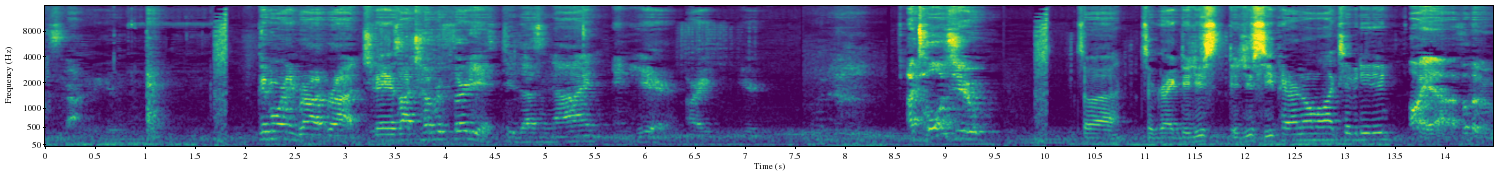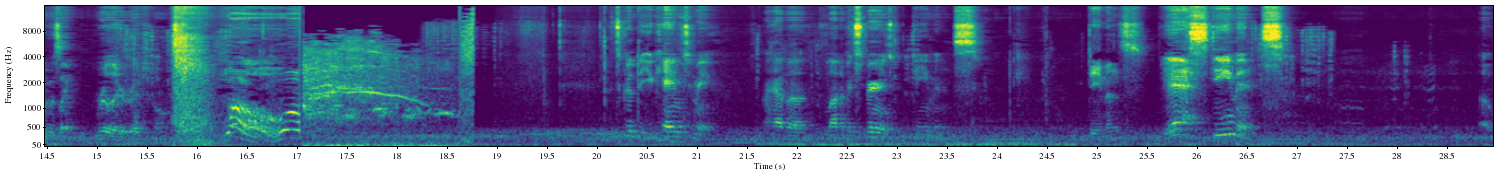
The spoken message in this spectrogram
It's not gonna be good. Good morning, Broad Broad. Today is October 30th, 2009, and here are your. I told you! So, uh, so Greg, did you did you see Paranormal Activity, dude? Oh yeah, I thought that movie was like really original. Whoa, whoa! It's good that you came to me. I have a lot of experience with demons. Demons? Yes, demons. Oh.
